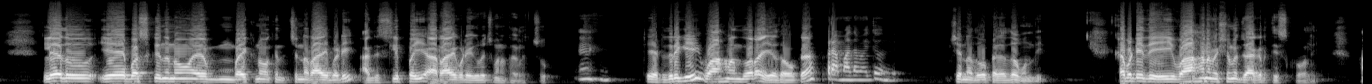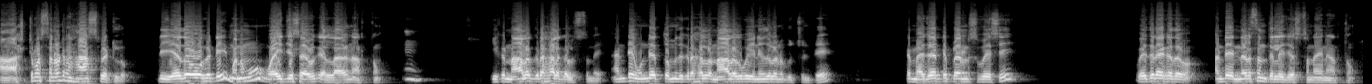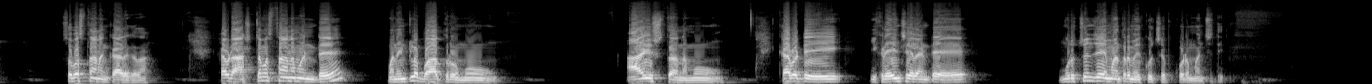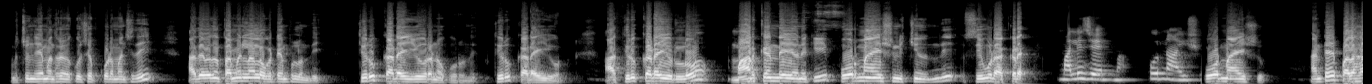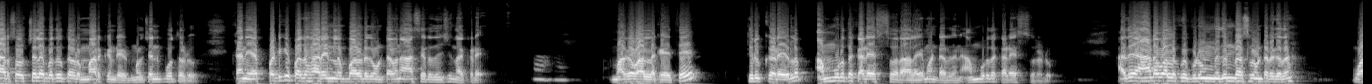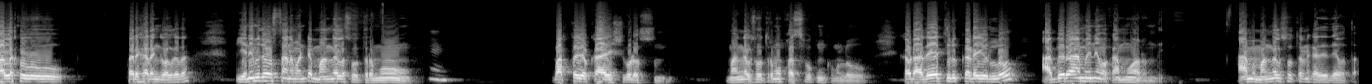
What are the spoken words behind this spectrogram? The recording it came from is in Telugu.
లేదు ఏ బస్సు కిందనో ఏ బైక్నో కింద చిన్న రాయబడి అది స్లిప్ అయ్యి ఆ రాయి కూడా ఎగురొచ్చి మనం తగలచ్చు. ఎటు తిరిగి వాహనం ద్వారా ఏదో ఒక ప్రమాదం అయితే ఉంది. చిన్నదో పెద్దదో ఉంది. కాబట్టి ఇది వాహన విషయంలో జాగ్రత్త తీసుకోవాలి. ఆ అష్టమ స్థానం అంటే హాస్పిటల్. ఏదో ఒకటి మనము వైద్య సేవకు వెళ్ళాలని అర్థం. ఇక్కడ నాలుగు గ్రహాలు కలుస్తున్నాయి. అంటే ఉండే తొమ్మిది గ్రహాలు నాలుగు ఎనిమిదిలను కూర్చుంటే మెజారిటీ ప్లానెట్స్ వేసి వ్యతిరేకత అంటే నిరసన తెలియజేస్తున్నాయని అర్థం. శుభస్థానం కాదు కదా. కాబట్టి అష్టమ స్థానం అంటే మన ఇంట్లో బాత్రూము ఆయుష్ స్థానము. కాబట్టి ఇక్కడ ఏం చేయాలంటే మృత్యుంజయ మంత్రం ఎక్కువ చెప్పుకోవడం మంచిది. మృత్యుంజయ మంత్రం ఎక్కువ చెప్పుకోవడం మంచిది. అదేవిధంగా తమిళనాడులో ఒక టెంపుల్ ఉంది. తిరుక్కడయ్యూర్ అని ఒక ఊరు ఉంది. తిరుక్కడయ్యూర్ ఆ తిరుక్కడయ్యూరులో మార్కండేయునికి పూర్ణాయుష్ని ఇచ్చింది శివుడు అక్కడే. మళ్ళీ జన్మ పూర్ణ ఆయుష్ పూర్ణాయుష్. అంటే పదహారు సంవత్సరాలే బతుకుతాడు మార్కండేయుడు మళ్ళీ చనిపోతాడు. కానీ ఎప్పటికీ పదహారేళ్ళ బాలుడుగా ఉంటామని ఆశీర్వదించింది అక్కడే. మగవాళ్ళకైతే తిరుక్కడయ్యూరులో అమృత కడేశ్వర ఆలయం అంటారు దాన్ని అమృత కడేశ్వరుడు. అదే ఆడవాళ్ళకు ఇప్పుడు మిథున రాశిలో ఉంటారు కదా వాళ్ళకు పరిహారం కావాలి కదా. ఎనిమిదవ స్థానం అంటే మంగళసూత్రము. భర్త యొక్క ఆయుష్ కూడా వస్తుంది. మంగళసూత్రము పసుపు కుంకుమలు. కాబట్టి అదే తిరుక్కడయూరులో అభిరామి అనే ఒక అమ్మవారు ఉంది. ఆమె మంగళసూత్రానికి అదే దేవత.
